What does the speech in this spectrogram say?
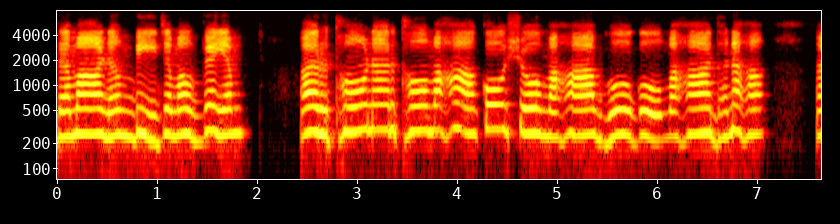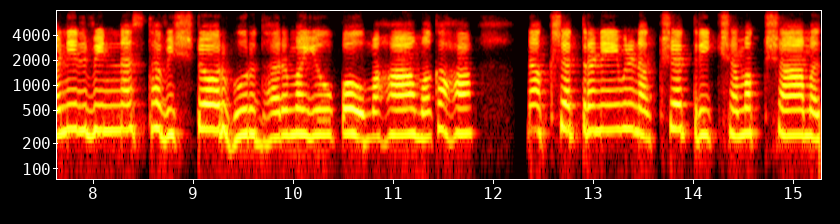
प्रमाणं बीजमव्ययम्। अर्थोऽनर्थो महाकोशो महाभोगो महाधनः अनिर्विन्नस्थविष्टोर्भुर्धर्मयूपो महामखः नक्षत्रनेमिर्नक्षत्री क्षमक्षामः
